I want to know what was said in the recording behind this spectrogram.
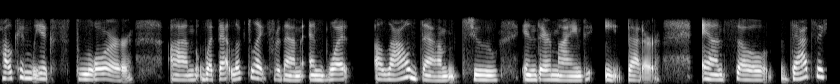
How can we explore um, what that looked like for them and what allowed them to, in their mind, eat better. And so that's a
